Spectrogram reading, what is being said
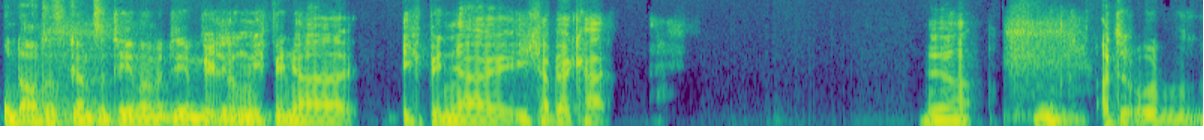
Und auch das ganze Thema mit dem. Bildung, mit dem ich bin ja, ich bin ja, ich habe ja kein. Ja. Mhm. Also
